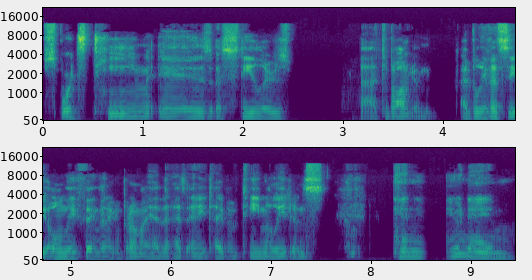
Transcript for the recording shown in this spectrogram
sports team is a Steelers uh, toboggan. I believe that's the only thing that I can put on my head that has any type of team allegiance. Can you name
